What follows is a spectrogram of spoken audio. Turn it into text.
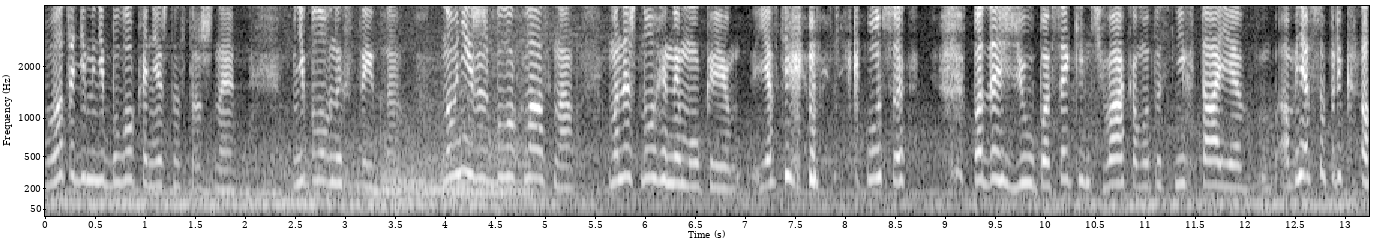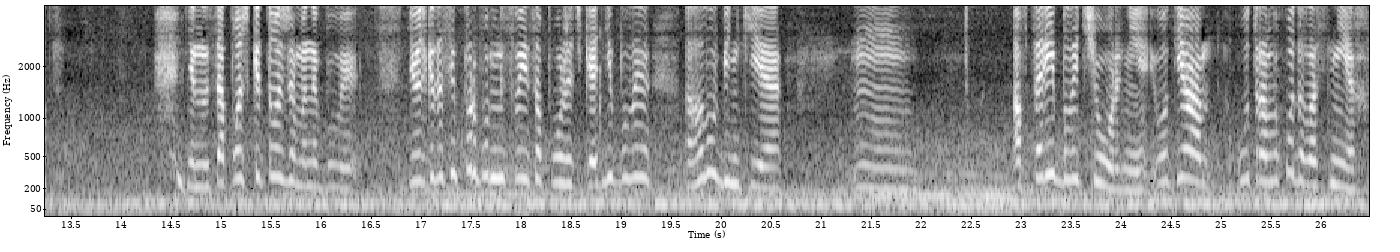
воно тоді мені було, звісно, страшне. Мені було в них стидно. Ну в них же ж було класно. У мене ж ноги не мокрі. Я в тих, в тих калошах по дождю, по всяким чвакам, ото сніг тає, а у мене все прекрасно. Ні, ну сапожки теж в мене були. Дівчатка, до сих пор пам'ятаю свої сапожечки. Одні були голубенькі, а вторі були чорні. І от я утром виходила сніг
